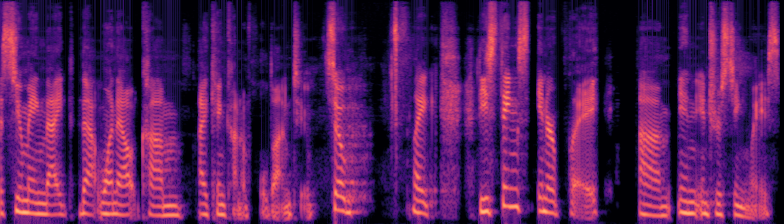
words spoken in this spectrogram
assuming that that one outcome I can kind of hold on to. So like these things interplay um, in interesting ways.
